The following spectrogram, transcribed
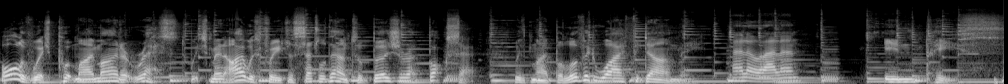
All of which put my mind at rest, which meant I was free to settle down to a Bergerac box set with my beloved wife down. Hello, Alan. In peace.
